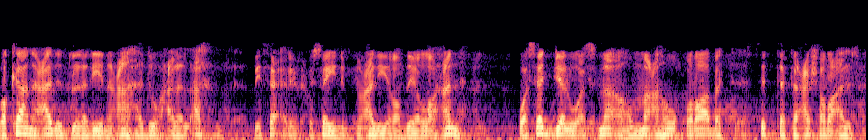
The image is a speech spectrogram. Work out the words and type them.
وكان عدد الذين عاهدوه على الأخذ بثأر الحسين بن علي رضي الله عنه وسجلوا أسماءهم معه قرابة ستة عشر ألفا.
